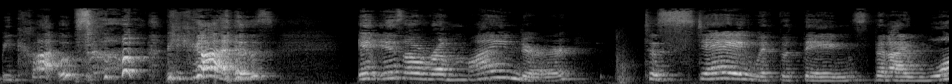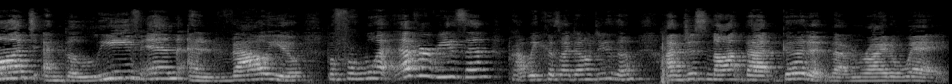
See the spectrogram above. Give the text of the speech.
because oops because it is a reminder to stay with the things that I want and believe in and value, but for whatever reason, probably because I don't do them, I'm just not that good at them right away.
